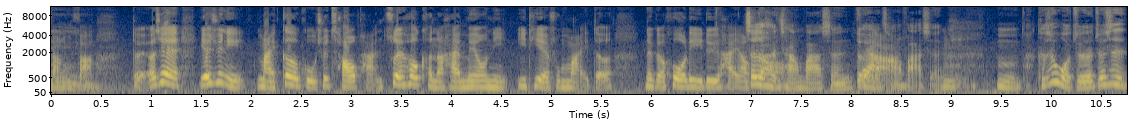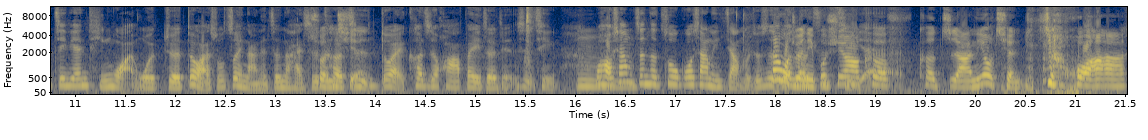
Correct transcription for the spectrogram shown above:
方法。嗯对，而且也许你买个股去操盘，最后可能还没有你 ETF 买的那个获利率还要高。这个很常发生，非对啊常常发生。嗯嗯，可是我觉得就是今天听完，我觉得对我来说最难的，真的还是克制对克制花费这件事情。嗯我好像真的做过像你讲的，就是但我觉得你不需要克克制啊，你有钱 就花啊。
